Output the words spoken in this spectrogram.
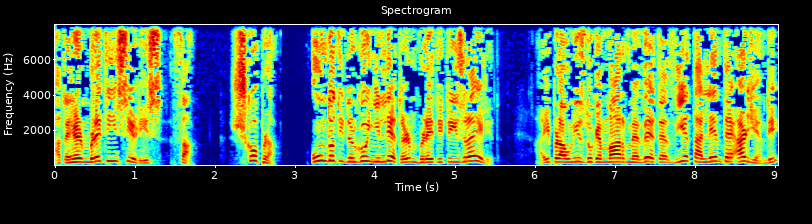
Atëherë mbreti i Sirisë tha: Shko pra, unë do t'i dërgoj një letër mbretit të Izraelit. Ai pra u nis duke marrë me vete 10 talente argjendi,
